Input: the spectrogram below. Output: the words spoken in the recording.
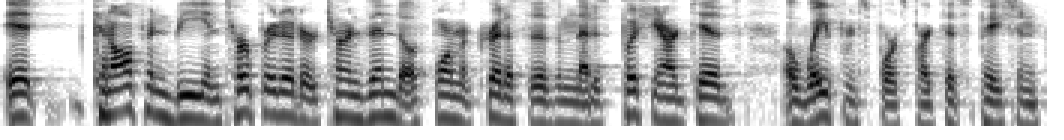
it can often be interpreted or turns into a form of criticism that is pushing our kids away from sports participation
